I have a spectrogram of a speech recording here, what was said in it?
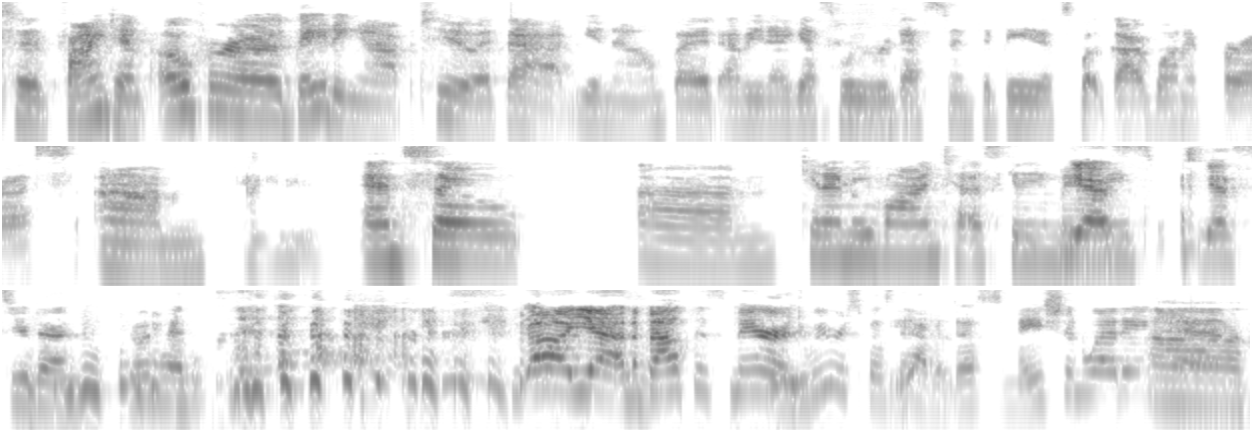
to find him over a dating app too at that you know but i mean i guess we were destined to be. It's what god wanted for us. Um and so um can i move on to us getting married? Yes. Yes you're done. Go ahead. Uh, yeah and about this marriage we were supposed to have a destination wedding uh and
